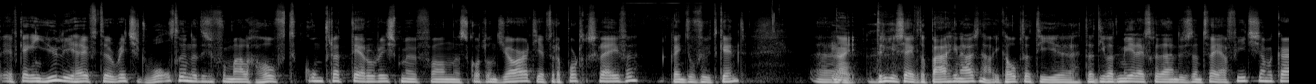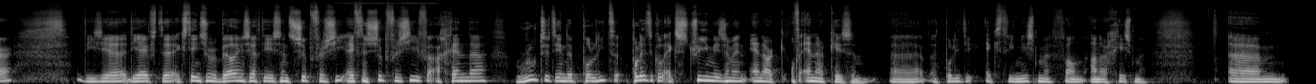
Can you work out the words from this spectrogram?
even kijken, in juli heeft uh, Richard Walton, dat is een voormalig hoofd contra-terrorisme van Scotland Yard, die heeft een rapport geschreven. Ik weet niet of u het kent. nee. 73 pagina's. Nou, ik hoop dat hij dat wat meer heeft gedaan, dus dan twee A4'tjes aan elkaar. Die, die heeft Extinction Rebellion, zegt hij, is een subversie, heeft een subversieve agenda, rooted in de political extremism en anarch of anarchism. het politiek extremisme van anarchisme. Um,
